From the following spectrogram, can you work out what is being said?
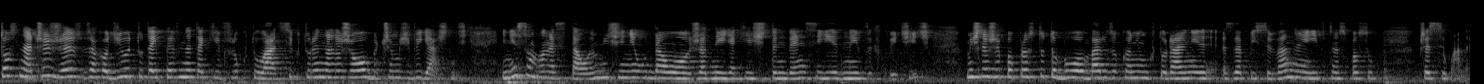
To znaczy, że zachodziły tutaj pewne takie fluktuacje, które należałoby czymś wyjaśnić. I nie są one stałe, mi się nie udało żadnej jakiejś tendencji jednej wychwycić. Myślę, że po prostu to było bardzo koniunkturalnie zapisywane i w ten sposób przesyłane.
